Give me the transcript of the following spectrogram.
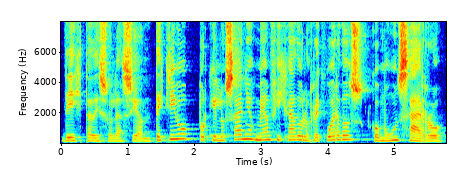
de esta desolación. Te escribo porque los años me han fijado los recuerdos como un sarro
